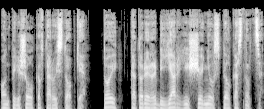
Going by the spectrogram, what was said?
Он перешел ко второй стопке, той, которой Робияр еще не успел коснуться.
